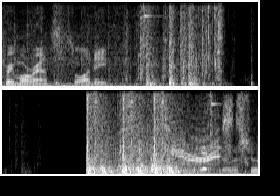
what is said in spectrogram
Three more rounds. That's all I need. Nice shot.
